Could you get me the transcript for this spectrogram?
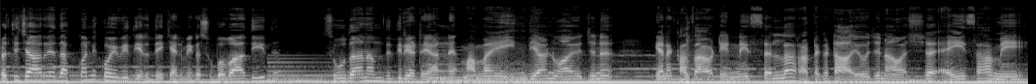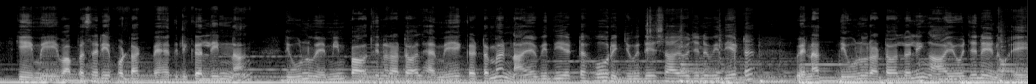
ප්‍රතිචාරය දක්වන්නේ කොයි විදිර දෙකැන් මේක සුභවාදීද සූදානම් දිදිරයට යන්න මම ඉන්දයානු ආයෝජන ගැන කතාවට එන්න ඉස්සල්ලා රටකට ආයෝජන අවශ්‍ය ඇයි සහ මේගේ මේ වපසරිය පොඩ්ඩක් පැහැදිලි කරලින්නම් දියුණු වෙමින් පවතින රටවල් හැම එකටම ණය විදියට හෝ රිජු විදේශායෝජන විදියට වෙනත් දියුණු රටවල් වලින් ආයෝජනය නවා ඒ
